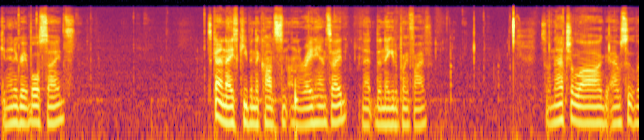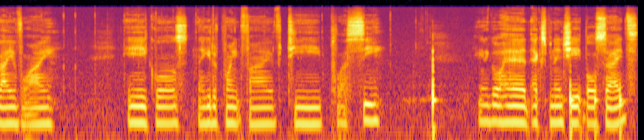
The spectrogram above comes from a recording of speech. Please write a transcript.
can integrate both sides. It's kind of nice keeping the constant on the right-hand side, that the negative 0.5. So natural log absolute value of y equals negative 0.5 t plus c you're going to go ahead exponentiate both sides.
